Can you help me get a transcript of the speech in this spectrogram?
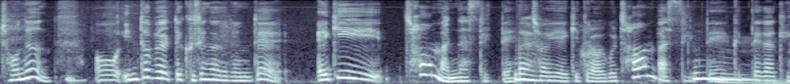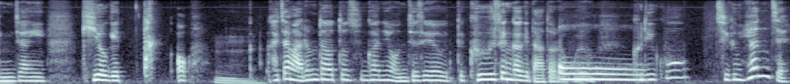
저는 어, 인터뷰할 때 그 생각이 드는데 아기 처음 만났을 때 네. 저희 아기들 얼굴 처음 봤을 음. 때 그때가 굉장히 기억에 딱 어, 음. 가장 아름다웠던 순간이 언제세요? 그때 그 생각이 나더라고요. 어. 그리고 지금 현재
